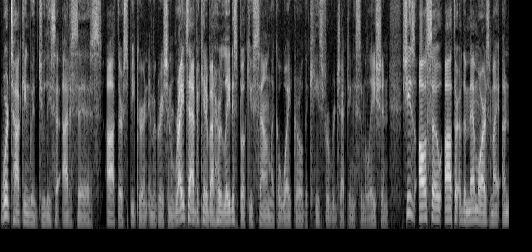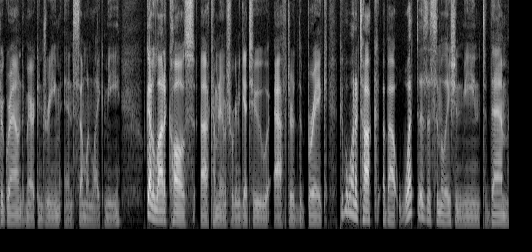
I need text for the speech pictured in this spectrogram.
We're talking with Julissa Arce, author, speaker, and immigration rights advocate about her latest book, You Sound Like a White Girl The Case for Rejecting Assimilation. She's also author of the memoirs My Underground American Dream and Someone Like Me. We've got a lot of calls uh, coming in, which we're going to get to after the break. People want to talk about what does assimilation mean to them,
